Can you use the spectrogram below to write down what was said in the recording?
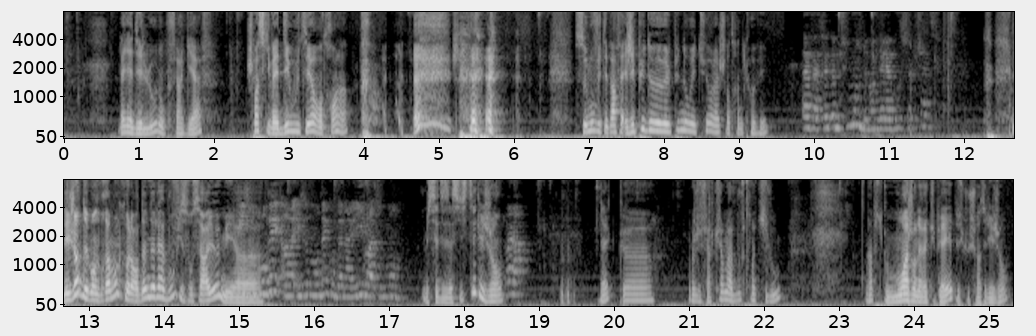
Là, il y a des loups, donc faut faire gaffe. Je pense qu'il va être dégoûté en rentrant là. Ce move était parfait. J'ai plus de, plus de nourriture là, je suis en train de crever. Ah bah fais comme tout le monde, demandez la bouffe sur le chat. Les gens demandent vraiment qu'on leur donne de la bouffe, ils sont sérieux, mais Ils, ont euh... demandé, un- ils ont demandé qu'on donne un livre à tout le monde. mais c'est des assistés les gens. Voilà. D'accord. Moi je vais faire cuire ma bouffe tranquillou. Ah, parce que moi j'en ai récupéré parce que je suis intelligent.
